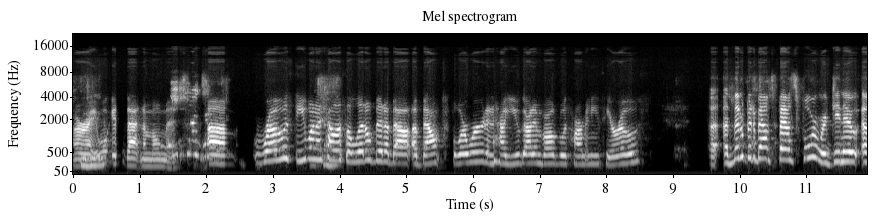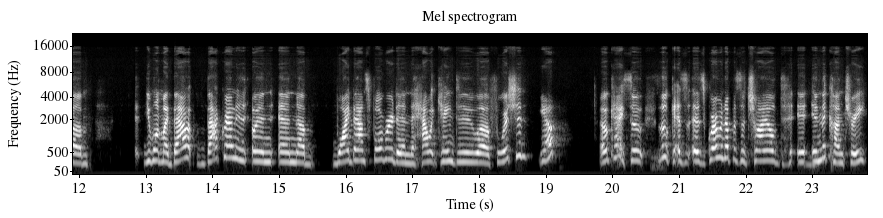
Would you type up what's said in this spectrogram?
All right, Mhm. we'll get to that in a moment. Um, Rose, do you want to tell us a little bit about a bounce forward and how you got involved with Harmony's Heroes? a, a little bit about bounce forward. You know, um, you want my ba- background and and, and uh, why bounce forward and how it came to uh, fruition. Yep. Okay, so look, as as growing up as a child in, in the country,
